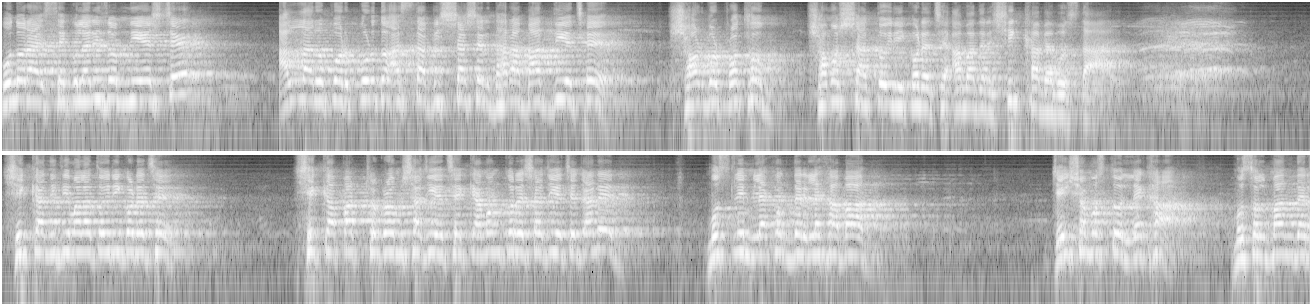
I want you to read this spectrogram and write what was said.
পুনরায় সেকুলারিজম নিয়ে এসছে, আল্লাহর উপর পূর্ণ আস্থা, বিশ্বাসের ধারা বাদ দিয়েছে, সর্বপ্রথম সমস্যা তৈরি করেছে আমাদের শিক্ষা ব্যবস্থায়। শিক্ষা নীতিমালা তৈরি করেছে। শিক্ষা পাঠ্যক্রম সাজিয়েছে, কেমন করে সাজিয়েছে জানেন? মুসলিম লেখকদের লেখা বাদ। যেই সমস্ত লেখা মুসলমানদের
